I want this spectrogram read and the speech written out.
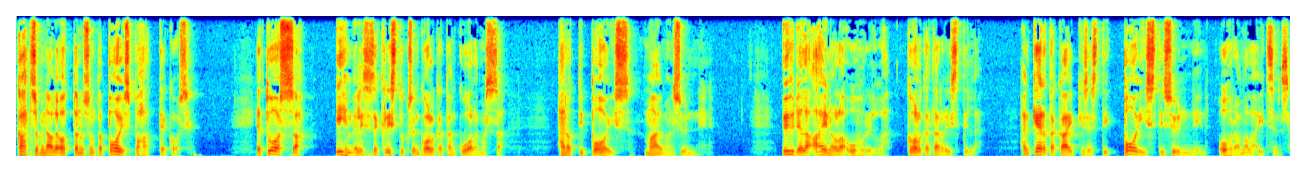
Katso, minä olen ottanut sinulta pois pahat tekosi. Ja tuossa ihmeellisessä Kristuksen kolkatan kuolemassa hän otti pois maailman synnin. Yhdellä ainoalla uhrilla, kolkatan ristillä, hän kertakaikkisesti poisti synnin uhraamalla itsensä.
